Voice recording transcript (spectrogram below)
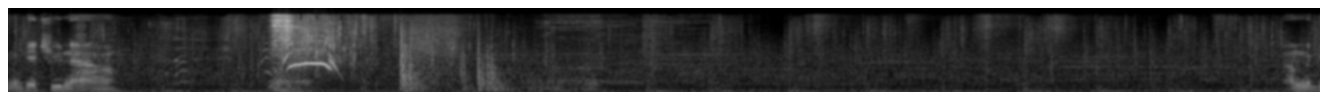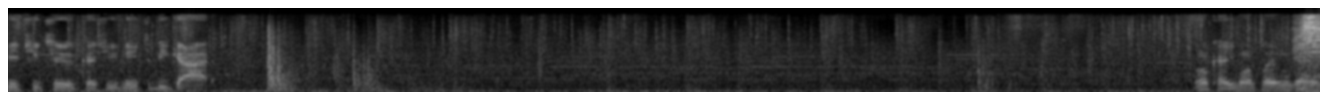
I'm gonna get you now. I'm gonna get you too, because you need to be got. Okay, you wanna play the game?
